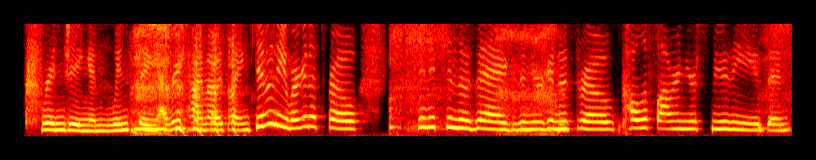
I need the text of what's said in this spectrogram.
cringing and wincing every time I was saying, Dimity, we're going to throw spinach in those eggs and you're going to throw cauliflower in your smoothies. And,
